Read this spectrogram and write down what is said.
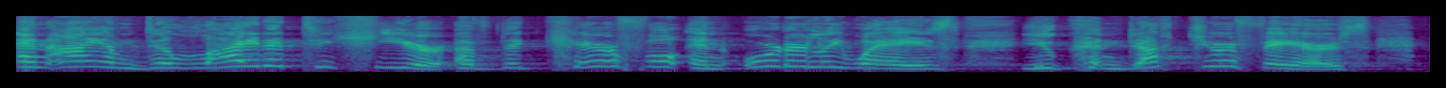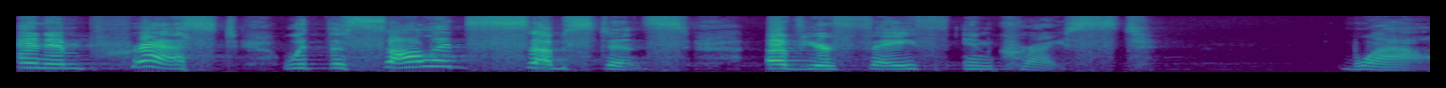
And I am delighted to hear of the careful and orderly ways you conduct your affairs and impressed with the solid substance of your faith in Christ. Wow.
